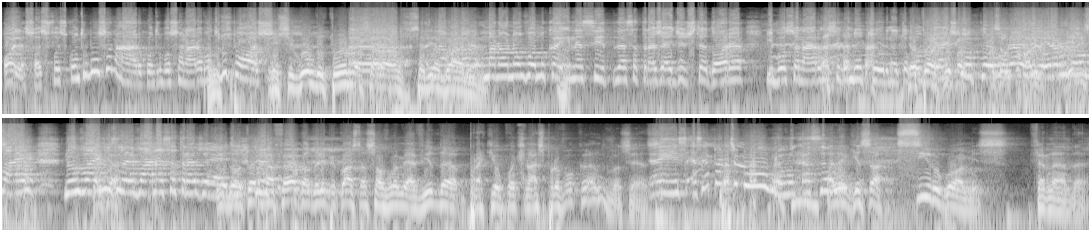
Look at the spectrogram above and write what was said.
Olha, só se fosse contra o Bolsonaro. Contra o Bolsonaro eu voto no poste. No segundo turno é, seria não, Dória. Mas, mas não, não, vamos cair nesse, nessa tragédia de ter Dória e Bolsonaro no segundo turno. Eu estou confiante que o povo brasileiro não vai, não vai nos levar nessa tragédia. O doutor Rafael Caldelipe Costa salvou minha vida para que eu continuasse provocando vocês. É isso, essa é a parte boa, provocação. Olha aqui só, Ciro Gomes, Fernanda.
